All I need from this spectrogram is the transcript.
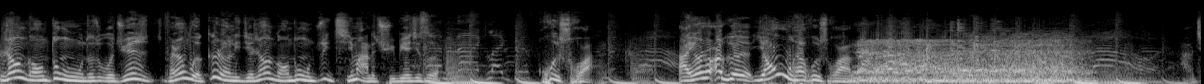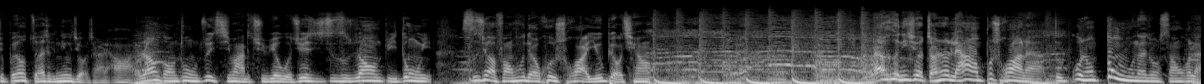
人跟动物的，我觉得，反正我个人理解，人跟动物最起码的区别就是会说话。啊，要说二哥，鹦鹉还会说话呢。啊，就不要钻这个牛角尖了啊！人跟动物最起码的区别，我觉得就是人比动物思想丰富点，会说话，有表情。然后你想，真是俩人不说话了，都过成动物那种生活了，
